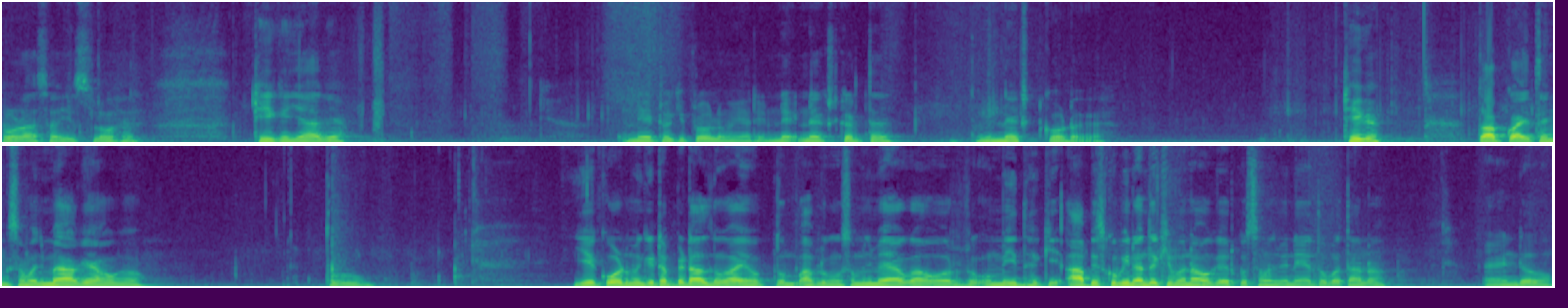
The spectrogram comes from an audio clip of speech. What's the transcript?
थोड़ा सा ये स्लो है। ठीक है ये आ गया। नेटवर्क की प्रॉब्लम है यार। ने, नेक्स्ट करते हैं। तो ये नेक्स्ट कोड आ गया। ठीक है? तो आपको आई थिंक समझ में आ गया होगा। तो ये कोड मैं गिटअप पे डाल दूँगा। आई होप तो आप लोगों को समझ में आया होगा और उम्मीद है कि आप इसको बिना देखे बनाओगे और कुछ समझ में नहीं आए तो बताना। एंड uh,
